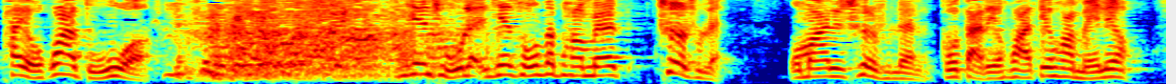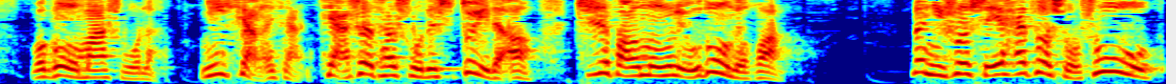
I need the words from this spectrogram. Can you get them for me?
她有话堵我。你先出来，你先从她旁边撤出来。我妈就撤出来了，给我打电话，电话没撂。我跟我妈说了，你想一想，假设她说的是对的啊，脂肪能流动的话。那你说谁还做手术？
